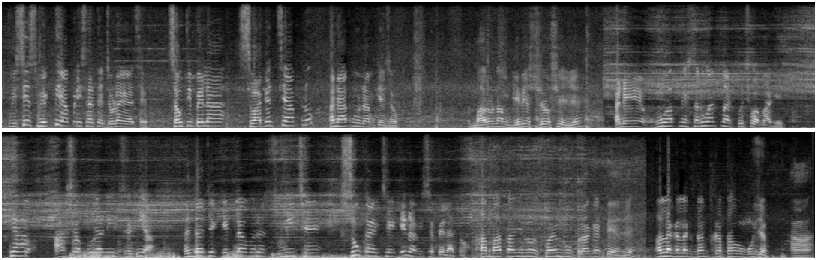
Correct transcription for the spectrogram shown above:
એક વિશેષ વ્યક્તિ આપણી સાથે જોડાયા છે. સૌથી પહેલા સ્વાગત છે આપનું અને આપનું નામ કહેજો. મારું નામ ગિરીશ જોશી છે. અને હું આપને શરૂઆતમાં જ પૂછવા માંગીશ કે આ આશાપુરાની જગ્યા અંદાજે કેટલા વર્ષ જૂની છે? શું કાંઈ છે એના વિશે પહેલા તો? આ માતાજીનું સ્વયંભૂ પ્રાગટ્ય છે. અલગ અલગ દંતકથાઓ મુજબ હા.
